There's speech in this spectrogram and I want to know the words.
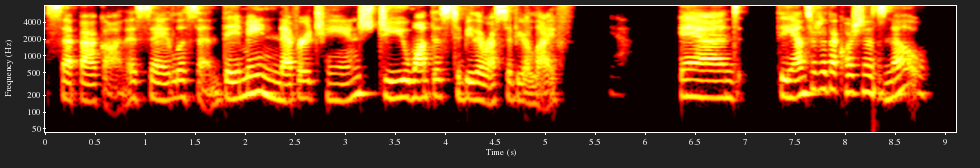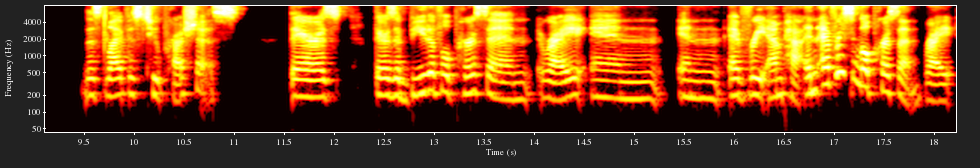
set back on is say, listen, they may never change. Do you want this to be the rest of your life? Yeah. And the answer to that question is no. This life is too precious. There's there's a beautiful person, right? In in every empath, in every single person, right?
